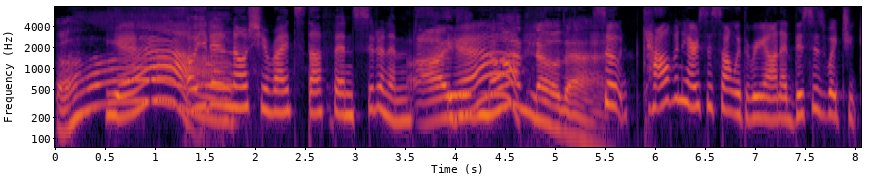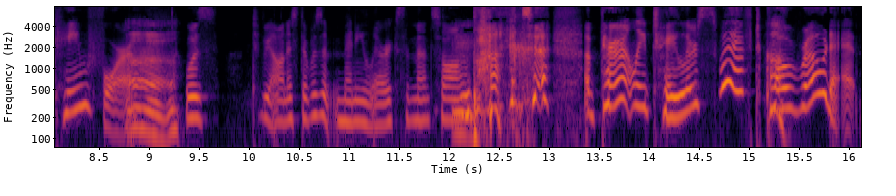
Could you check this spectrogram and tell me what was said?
Oh, Yeah. Oh, you didn't know she writes stuff in pseudonyms. I did not know that. So Calvin Harris's song with Rihanna, "This Is What You Came For," Uh-huh. was. To be honest, there wasn't many lyrics in that song, but apparently Taylor Swift co-wrote it.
